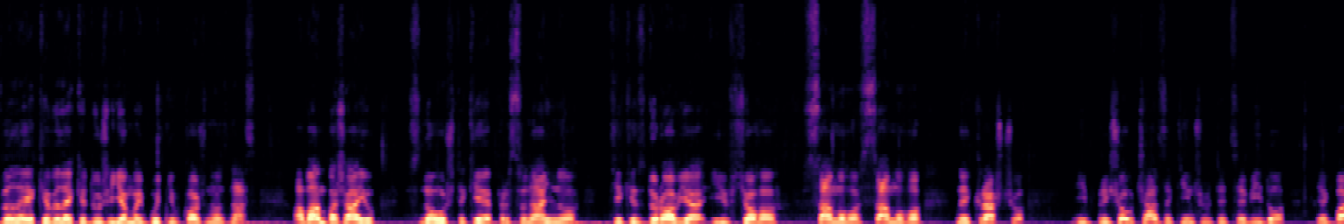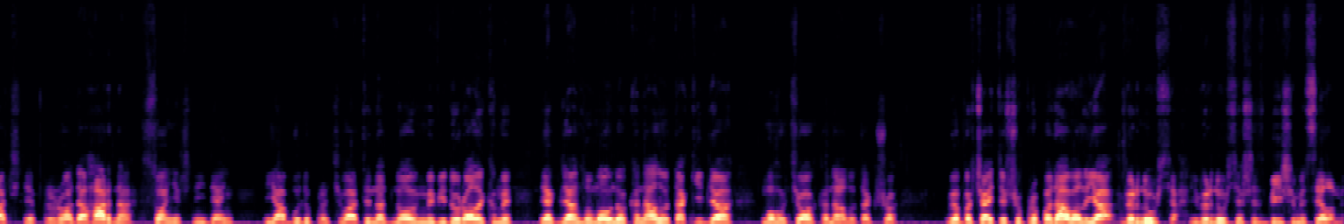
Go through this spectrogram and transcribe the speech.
велике, велике дуже є майбутнє в кожного з нас. А вам бажаю знову ж таки персонально тільки здоров'я і всього самого самого найкращого. І прийшов час закінчувати це відео. Як бачите, природа гарна, сонячний день. І я буду працювати над новими відеороликами як для англомовного каналу, так і для мого цього каналу. Так що вибачайте, що пропадав, але я вернувся і вернувся ще з більшими силами.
